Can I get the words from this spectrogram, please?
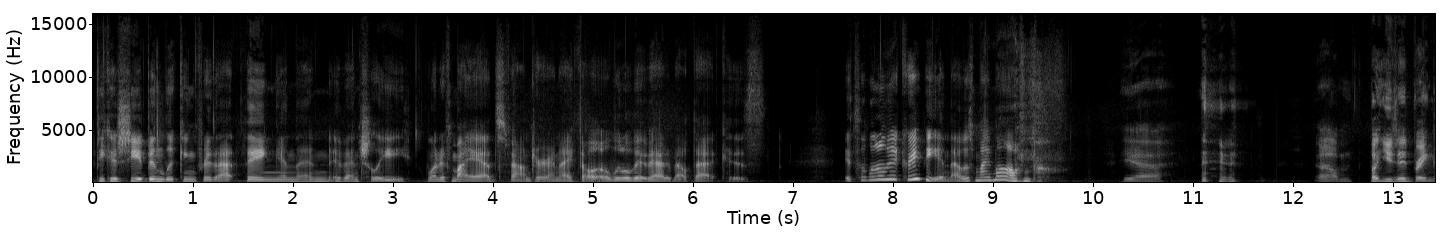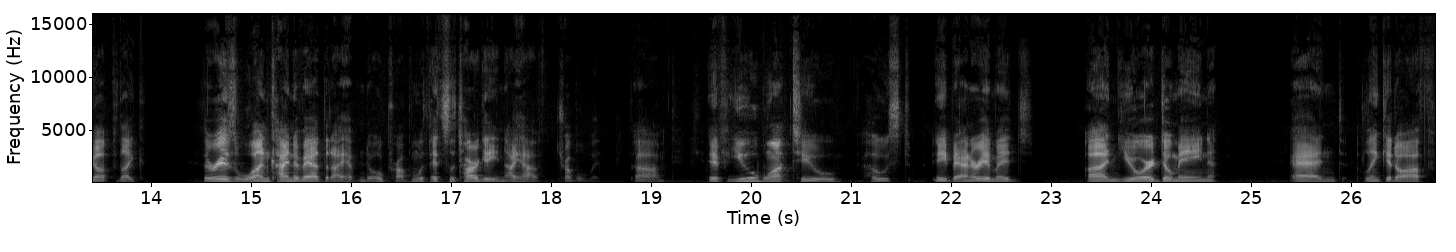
because she had been looking for that thing and then eventually one of my ads found her and I felt a little bit bad about that cuz it's a little bit creepy and that was my mom. yeah. um but you did bring up like there is one kind of ad that I have no problem with. It's the targeting I have trouble with. Um if you want to host a banner image on your domain and link it off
